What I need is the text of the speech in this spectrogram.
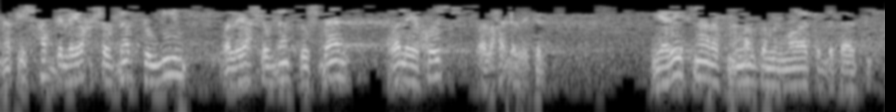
ما فيش حد لا يحشر نفسه يمين ولا يحشر نفسه شمال ولا يخش ولا حاجة زي كده. يا ريت نعرف ننظم المواكب بتاعتنا.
